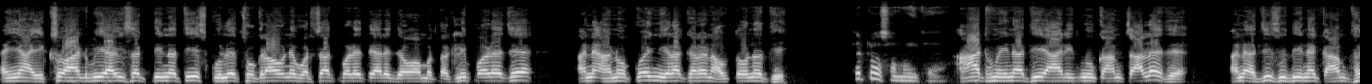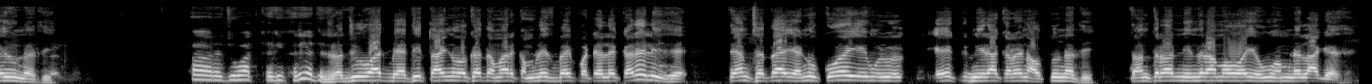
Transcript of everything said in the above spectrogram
અહીંયા એકસો આઠ બી આવી શકતી નથી. સ્કૂલે છોકરાઓને વરસાદ પડે ત્યારે જવામાં તકલીફ પડે છે અને આનો કોઈ નિરાકરણ આવતો નથી. કેટલો સમય થયો? આઠ મહિનાથી આ રીતનું કામ ચાલે છે અને હજી સુધીને કામ થયું નથી. રજૂઆત કરી ખરી હતી? રજૂઆત બેથી ત્રણ વખત અમારે કમલેશભાઈ પટેલે કરેલી છે. તેમ છતાં એનું કોઈ એક નિરાકરણ આવતું નથી. તંત્ર નિંદ્રામાં હોય એવું અમને લાગે છે.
